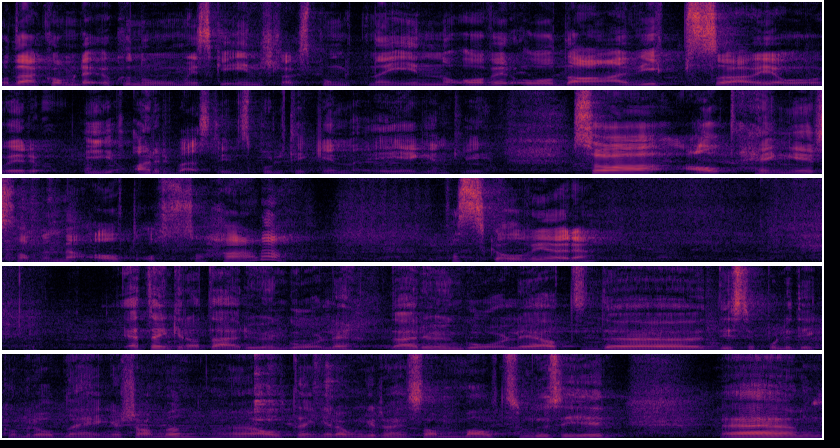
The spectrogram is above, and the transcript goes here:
Og der kommer det økonomiske innslagspunktene pengene inn over, og da vips, så er vi over i arbeidslivspolitikken, egentlig. Så alt henger sammen med alt også her, da. Hva skal vi gjøre? Jeg tenker at det er uunngåelig. Det er uunngåelig at det, disse politikkområdene henger sammen. Eh, alt henger sammen med alt, som du sier. Eh,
